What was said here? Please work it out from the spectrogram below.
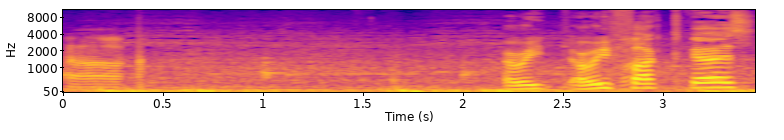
god. Uh, Are we are we fucked, guys?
